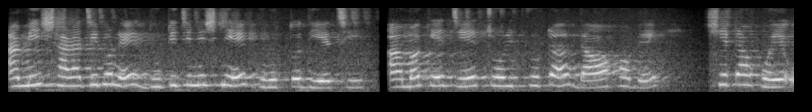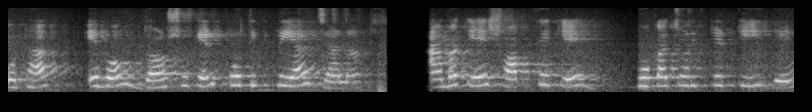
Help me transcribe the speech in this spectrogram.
আমি সারা জীবনে দুটি জিনিস নিয়ে গুরুত্ব দিয়েছি। আমাকে যে চরিত্রটা দেওয়া হবে, সেটা হয়ে ওঠা এবং দর্শকের প্রতিক্রিয়া জানা। আমাকে সব থেকে বোকা চরিত্রটি দেন,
